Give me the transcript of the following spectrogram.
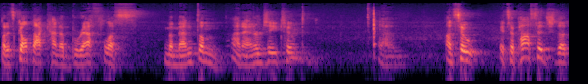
But it's got that kind of breathless momentum and energy to it. Um, and so it's a passage that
